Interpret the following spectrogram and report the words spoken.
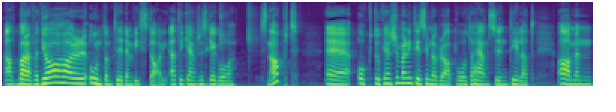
att bara för att jag har ont om tid en viss dag, att det kanske ska gå snabbt. Eh, och då kanske man inte är så himla bra på att ta hänsyn till att, ja men,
